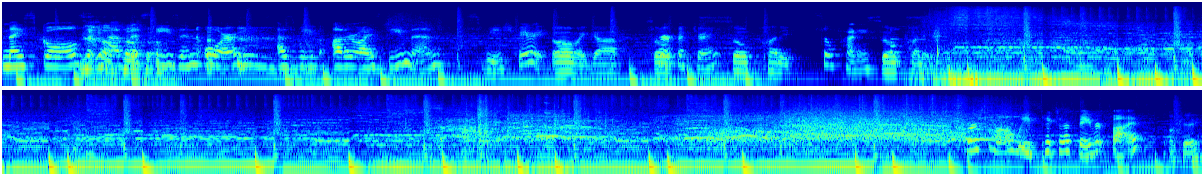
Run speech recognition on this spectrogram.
nice goals that you have this season, or as we've otherwise deemed them, Swedish Fairy. Oh my god. So Perfect, right? So punny. So funny. So punny. First of all, we picked our favorite five. Okay.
